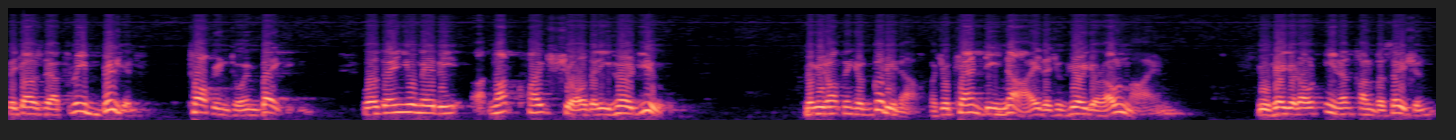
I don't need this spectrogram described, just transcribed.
because there are three billion talking to him, begging, well, then you may be not quite sure that he heard you. Maybe you don't think you're good enough, but you can't deny that you hear your own mind. You hear your own inner conversation.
